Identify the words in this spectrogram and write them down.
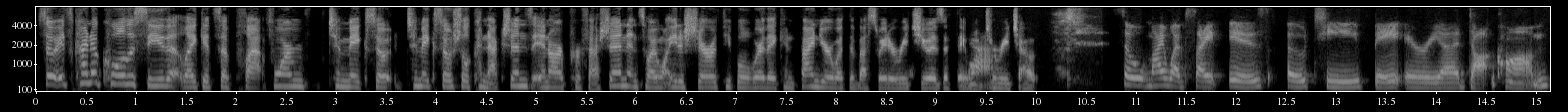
so it's kind of cool to see that like it's a platform to make so to make social connections in our profession and so i want you to share with people where they can find you or what the best way to reach you is if they yeah. want to reach out so my website is otbayarea.com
